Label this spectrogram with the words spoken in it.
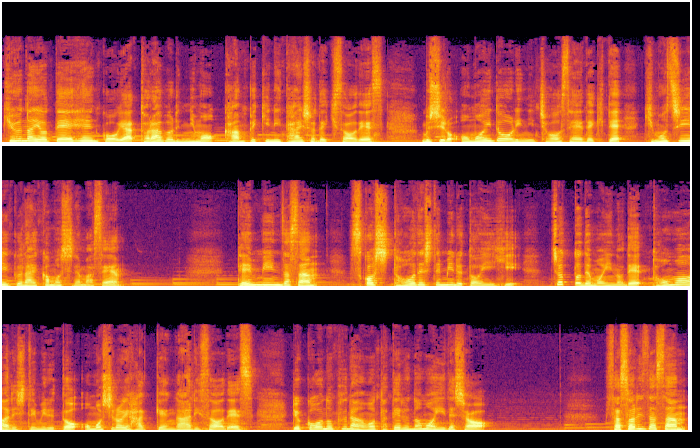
急な予定変更やトラブルにも完璧に対処できそうです。むしろ思い通りに調整できて気持ちいいくらいかもしれません。天秤座さん、少し遠出してみるといい日、ちょっとでもいいので遠回りしてみると面白い発見がありそうです。旅行のプランを立てるのもいいでしょう。サソリ座さん、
